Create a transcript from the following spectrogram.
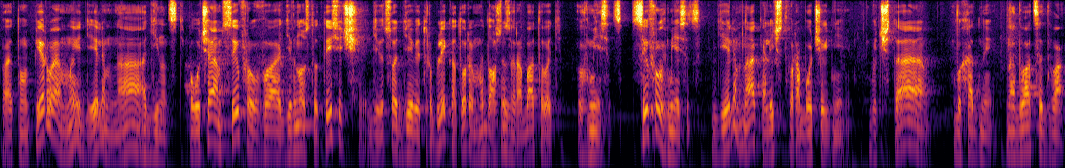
Поэтому первое мы делим на 11. Получаем цифру в 90 тысяч 909 рублей, которые мы должны зарабатывать в месяц. Цифру в месяц делим на количество рабочих дней, вычитая выходные на 22.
